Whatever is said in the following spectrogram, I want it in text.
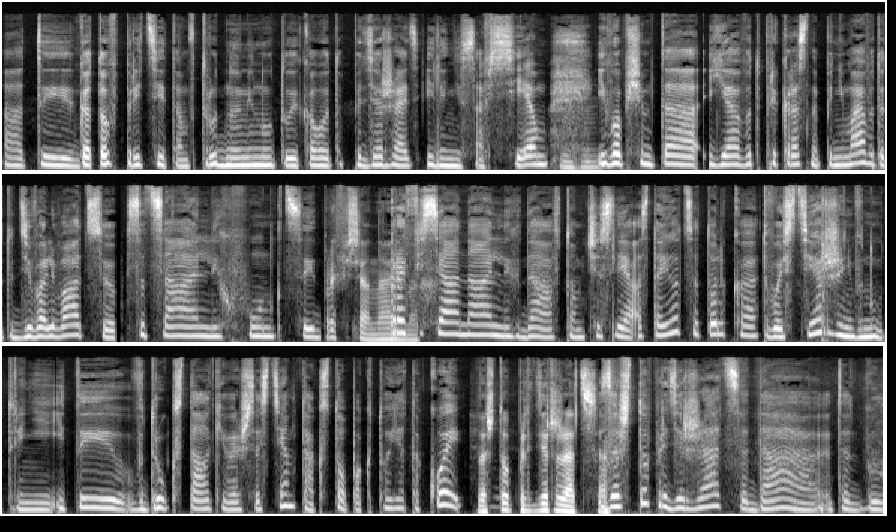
а, ты готов прийти там в трудную минуту и кого-то поддержать или не совсем. Угу. И, в общем-то, я вот прекрасно понимаю вот эту девальвацию социальных функций. Профессиональных профессиональных, да, в том числе, остается только твой стержень внутренний, и ты вдруг сталкиваешься с тем, так, стоп, а кто я такой? За что придержаться? За что придержаться, да. Это был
